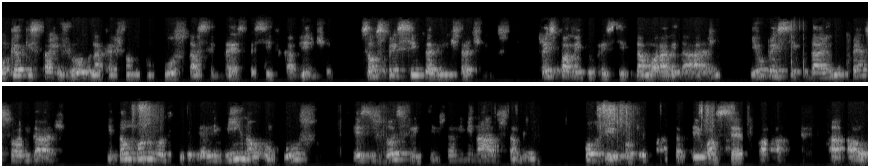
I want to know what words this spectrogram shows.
Porque o que está em jogo na questão do concurso da Assembleia, especificamente, são os princípios administrativos, principalmente o princípio da moralidade e o princípio da impessoalidade. Então, quando você elimina o concurso, esses dois princípios são eliminados também. Por quê? Porque passa a ter o acesso a ao,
